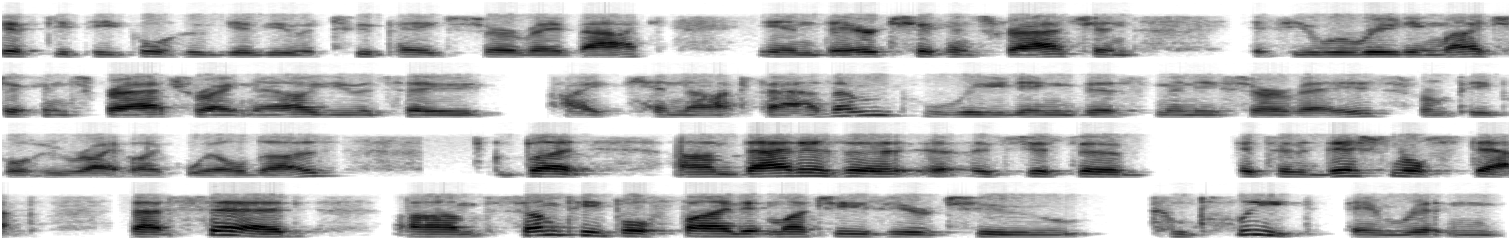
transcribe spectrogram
50 people who give you a two page survey back in their chicken scratch, and if you were reading my chicken scratch right now, you would say, I cannot fathom reading this many surveys from people who write like Will does. But um, that is a, it's just a, it's an additional step. That said, um, some people find it much easier to complete a written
